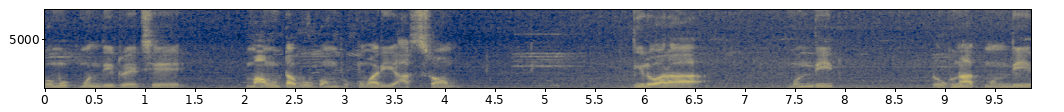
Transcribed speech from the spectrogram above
গোমুখ মন্দির রয়েছে, মাউন্ট আবু ব্রহ্মকুমারী আশ্রম, দিলওয়ারা মন্দির, রঘুনাথ মন্দির,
